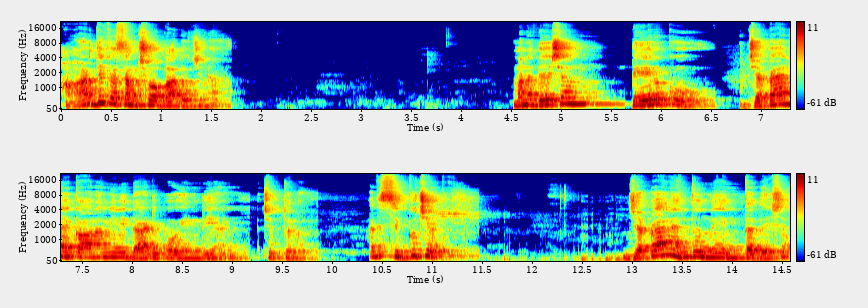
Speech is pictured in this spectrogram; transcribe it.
ఆర్థిక సంక్షోభాలు వచ్చిన మన దేశం పేరుకు జపాన్ ఎకానమీని దాటిపోయింది అని చెప్తున్నాం. అది సిగ్గుచేటు. జపాన్ ఎంత ఉంది ఇంత దేశం?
